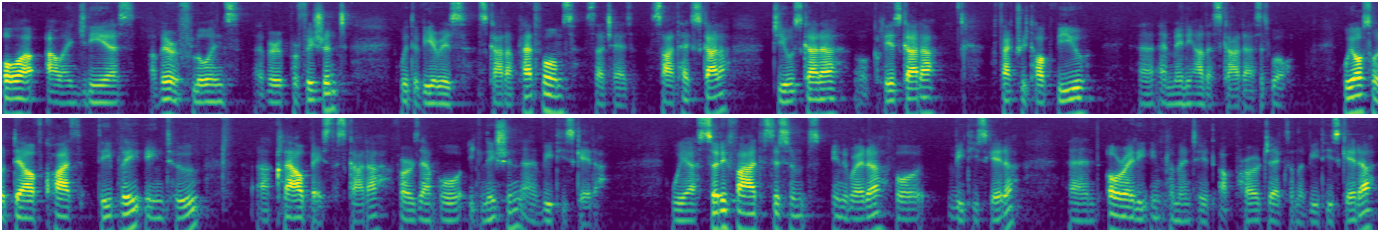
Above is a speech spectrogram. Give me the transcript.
All our engineers are very fluent, are very proficient with the various SCADA platforms such as Citect SCADA, GeoSCADA or ClearSCADA, FactoryTalk View, uh, and many other SCADAs as well. We also delve quite deeply into uh, cloud-based SCADA, for example, Ignition and VT SCADA. We are certified systems integrator for VT SCADA and already implemented a project on the VT SCADA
